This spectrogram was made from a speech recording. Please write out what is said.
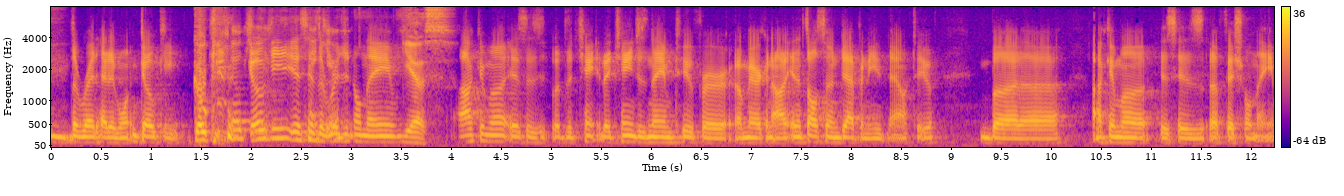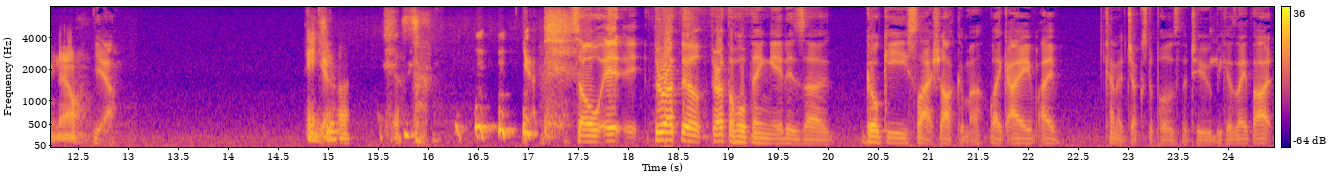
The redheaded one, Goki. Goki. Goki. Goki is his Thank you. original name. yes. Akuma is his. The cha- they changed his name too for American audience, and it's also in Japanese now too. But uh, Akuma is his official name now. Yeah. Thank you. Uh, yes. Yeah. So it, it throughout the throughout the whole thing, it is uh, Goki slash Akuma. Like I I kind of juxtapose the two because I thought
